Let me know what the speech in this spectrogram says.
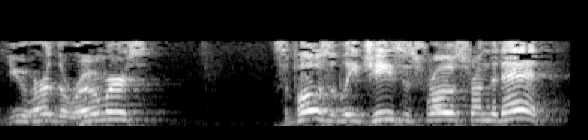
you heard the rumors? Supposedly Jesus rose from the dead.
